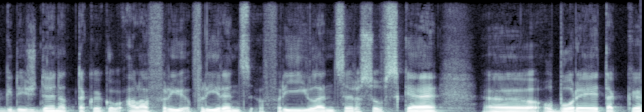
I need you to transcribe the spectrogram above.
když jde na takové jako ala free, freelance, freelancersovské Eh, obory, tak eh,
